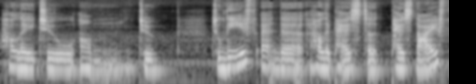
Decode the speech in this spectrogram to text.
how they to um to to live and uh, how they pass pass life.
